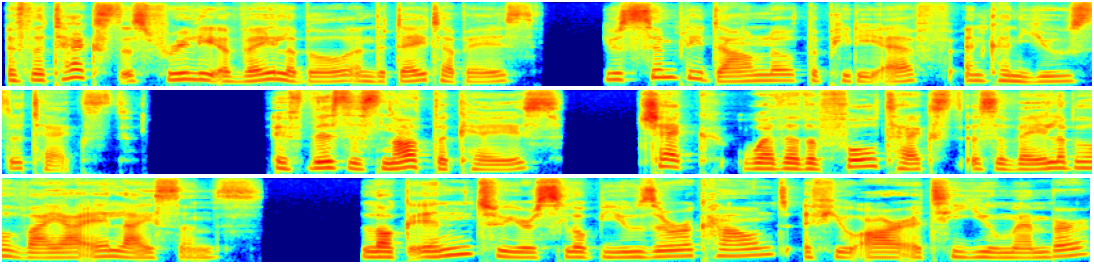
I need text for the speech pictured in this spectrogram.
If the text is freely available in the database, you simply download the PDF and can use the text. If this is not the case, Check whether the full text is available via a license. Log in to your SLUB user account if you are a TU member,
